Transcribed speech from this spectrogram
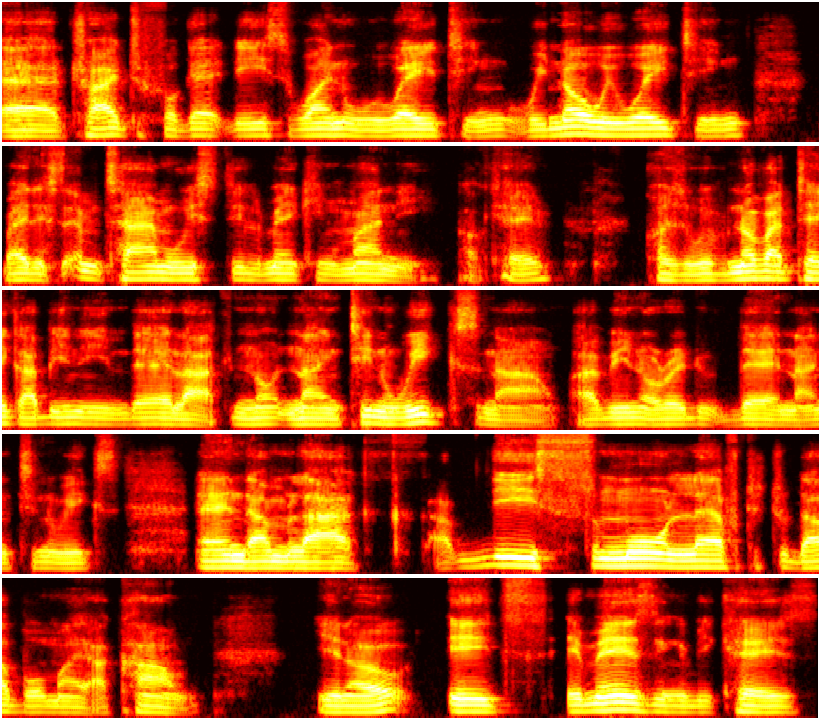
uh, try to forget this when we're waiting. We know we're waiting, but at the same time, we're still making money, okay? Because with Novatech, I've been in there like not 19 weeks now. I've been already there 19 weeks, and I'm like, this small left to double my account. You know, it's amazing because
